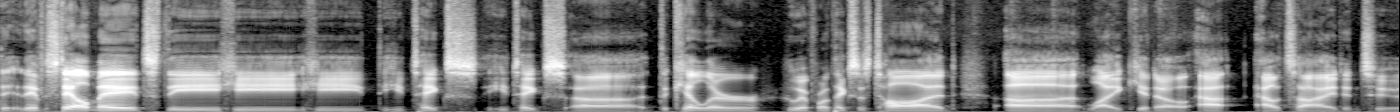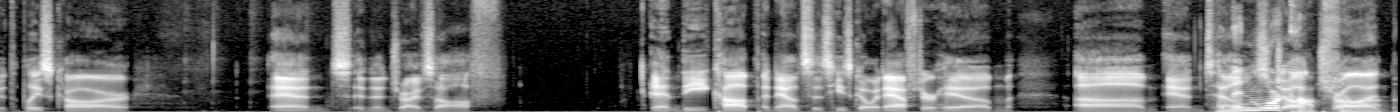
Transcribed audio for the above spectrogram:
they, they have a stalemate. The he he he takes he takes uh, the killer, who everyone thinks is Todd, uh, like you know, out, outside into the police car, and and then drives off. And the cop announces he's going after him, um, and tells And then more John cops show Tron, up.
